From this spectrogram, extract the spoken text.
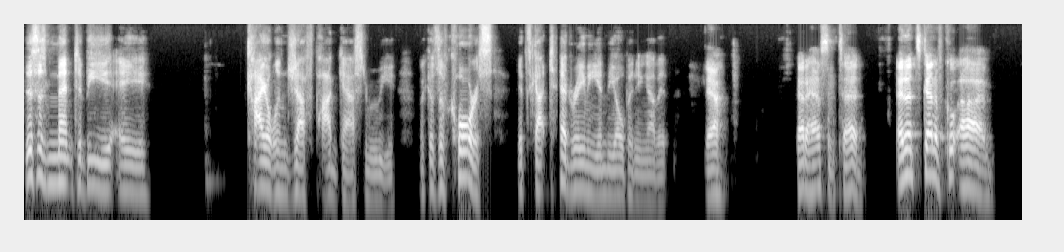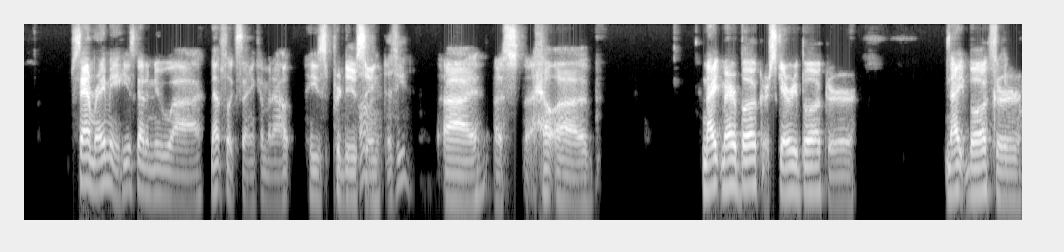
This is meant to be a Kyle and Jeff podcast movie because, of course, it's got Ted Raimi in the opening of it." Yeah, gotta have some Ted, and it's kind of cool. Uh, Sam Raimi, he's got a new uh, Netflix thing coming out. He's Oh, producing does he? uh, a, a hell, uh, nightmare book or scary book or night book or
